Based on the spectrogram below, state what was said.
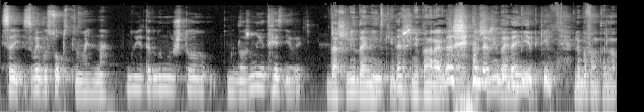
своего собственного льна. Ну, я так думаю, что мы должны это сделать. Дошли до нитки. Дошли- Мне понравилось. Дошли, дошли до нитки. Любовь Анатольевна,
